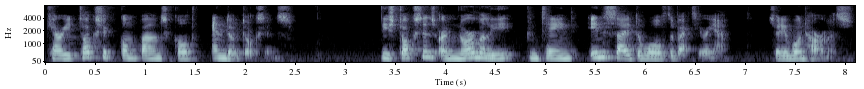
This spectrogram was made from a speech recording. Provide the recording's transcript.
carry toxic compounds called endotoxins. These toxins are normally contained inside the wall of the bacteria, so they won't harm us.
